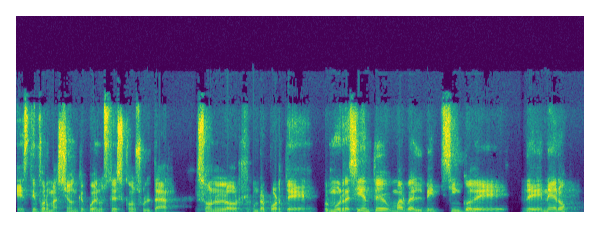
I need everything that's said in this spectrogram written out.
esta información que pueden ustedes consultar. Son los, un reporte muy reciente, Marvel, el 25 de, de enero.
